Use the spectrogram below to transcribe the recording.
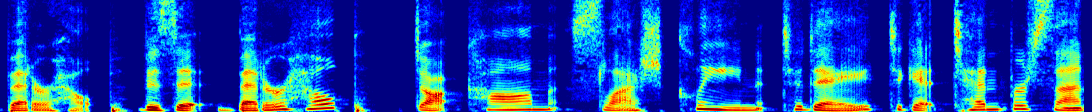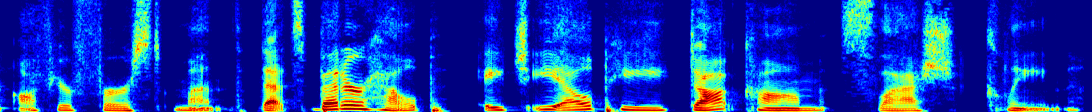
BetterHelp. Visit betterhelp.com slash clean today to get 10% off your first month. That's betterhelp, H-E-L-P dot com slash clean.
